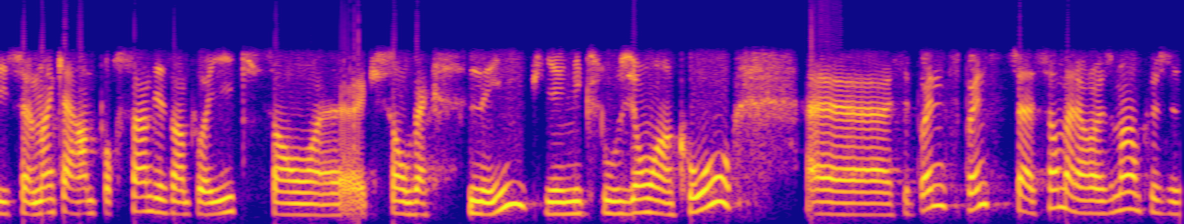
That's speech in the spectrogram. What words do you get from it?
c'est seulement 40% des employés qui sont, euh, qui sont vaccinés, puis il y a une éclosion en cours. Euh, c'est pas une, c'est pas une situation malheureusement en plus de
